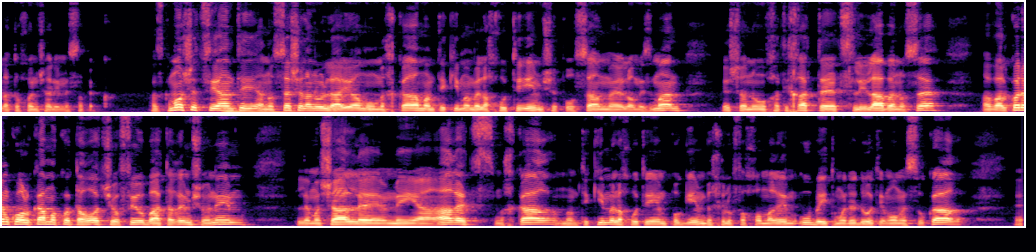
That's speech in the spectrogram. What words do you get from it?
לתוכן שאני מספק אז כמו שציינתי הנושא שלנו להיום הוא מחקר הממתיקים המלאכותיים שפורסם לא מזמן. יש לנו חתיכת צלילה בנושא אבל קודם כל כמה כותרות שהופיעו באתרים שונים. למשל אה, מהארץ, מחקר, ממתיקים מלאכותיים פוגעים בחילוף החומרים ובהתמודדות עם עומס סוכר. אה,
